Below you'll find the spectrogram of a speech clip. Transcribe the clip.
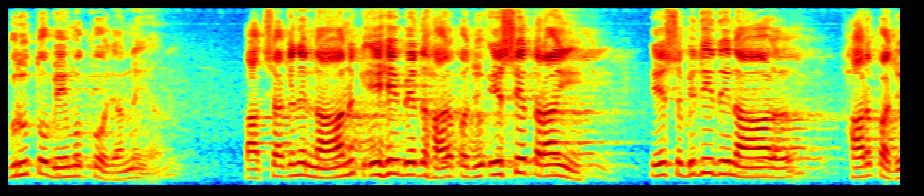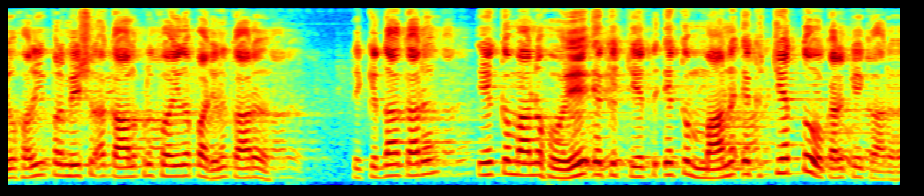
ਗੁਰੂ ਤੋਂ ਬੇਮੁਖ ਹੋ ਜਾਂਦੇ ਆ। ਪਾਤਸ਼ਾਹ ਕਹਿੰਦੇ, ਨਾਨਕ, ਇਹ ਵਿਦ ਹਰ ਭਜੋ। ਇਸੇ ਤਰ੍ਹਾਂ ਹੀ, ਇਸ ਵਿਧੀ ਦੇ ਨਾਲ ਹਰ ਭਜੋ, ਹਰੀ ਪਰਮੇਸ਼ਰ ਅਕਾਲ ਪੁਰਖ ਵਾਹਿ ਦਾ ਭਜਨ ਕਰ। ਤੇ ਕਿੱਦਾਂ ਕਰ? ਇੱਕ ਮਨ ਹੋਏ, ਇੱਕ ਚਿੱਤ, ਇੱਕ ਮਨ, ਇੱਕ ਚਿੱਤ ਹੋ ਕਰਕੇ ਕਰ।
